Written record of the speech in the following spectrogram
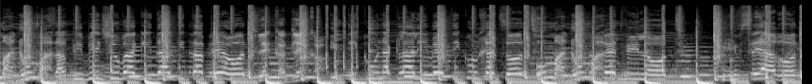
אומן, אומן. חזרתי בתשובה גידלתי את הפירות דלקה, דלקה. עם תיקון הכללי ותיקון חצות אומן, אומן. וטבילות עם שערות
